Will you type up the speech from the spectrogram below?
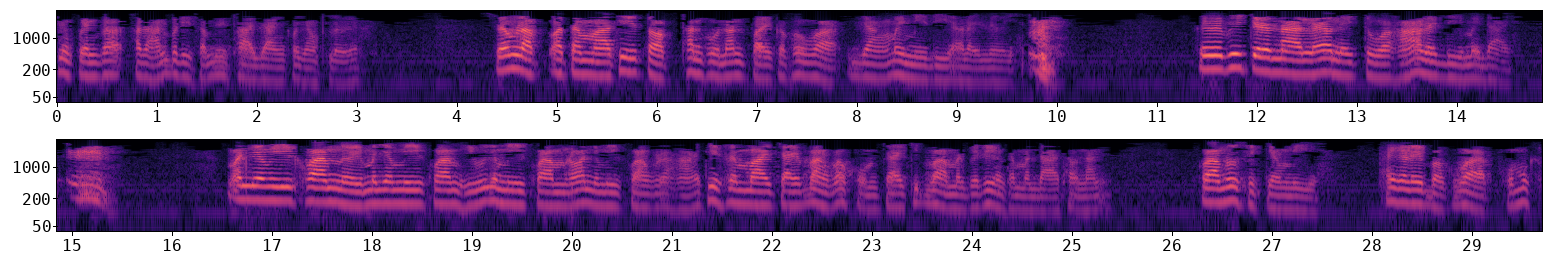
ซึ่งเป็นพระอรหันต์ปฏิสัมพิทายานก็ยังเผลอสำหรับอาตมาที่ตอบท่านผู้นั้นไปก็เพราะว่ายังไม่มีดีอะไรเลย คือพิจารณาแล้วในตัวหาอะไรดีไม่ได้ มันยังมีความเหนื่อย มันยังมีความหิวยังมีความร้อนยังมีความกระหายที่สบายใจบ้างเพราะข่มใจคิดว่ามันเป็นเรื่องธรรมดาเท่านั้น ความรู้สึกยังมีท่านก็เลยบอกว่าผมเค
